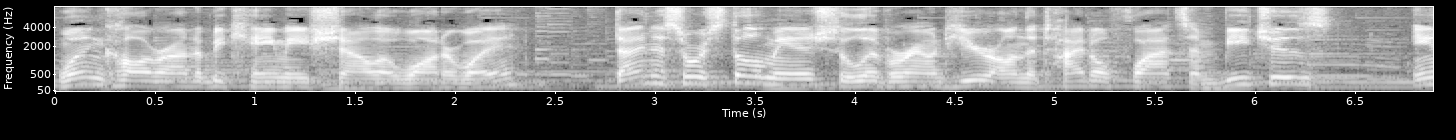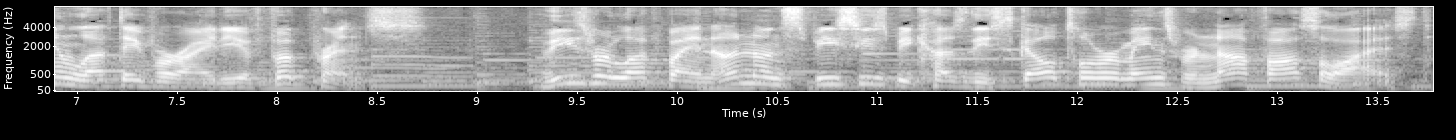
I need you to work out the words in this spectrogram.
When Colorado became a shallow waterway, dinosaurs still managed to live around here on the tidal flats and beaches, and left a variety of footprints. These were left by an unknown species because the skeletal remains were not fossilized.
